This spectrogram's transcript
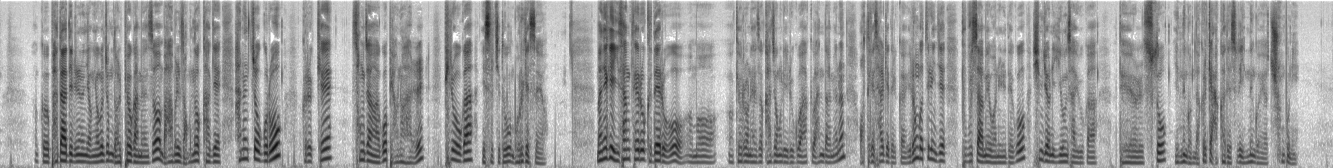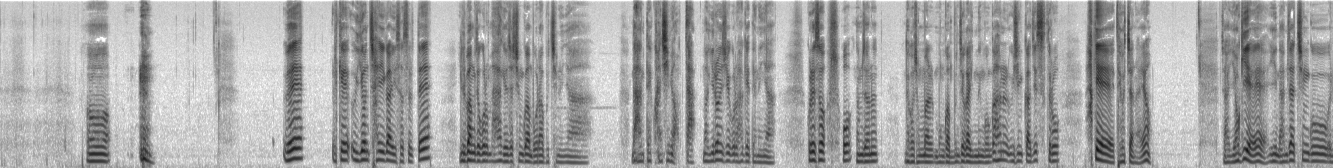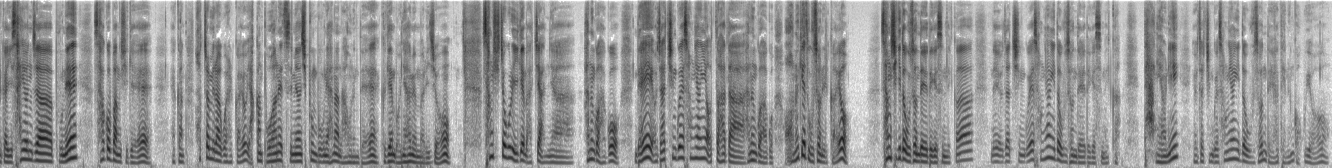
그 받아들이는 영역을 좀 넓혀가면서 마음을 넉넉하게 하는 쪽으로 그렇게 성장하고 변화할 필요가 있을지도 모르겠어요. 만약에 이 상태로 그대로 어, 뭐 어, 결혼해서 가정을 이루고 학교 한다면은 어떻게 살게 될까요? 이런 것들이 이제 부부싸움의 원인이 되고 심지어는 이혼 사유가 될 수도 있는 겁니다. 그렇게 악화될 수도 있는 거예요. 충분히. 어, 왜 이렇게 의견 차이가 있었을 때 일방적으로 막 여자친구가 몰아붙이느냐. 나한테 관심이 없다. 막 이런 식으로 하게 되느냐. 그래서, 어, 남자는 내가 정말 뭔가 문제가 있는 건가 하는 의심까지 스스로 하게 되었잖아요. 자, 여기에 이 남자친구, 그러니까 이 사연자분의 사고방식에 약간 허점이라고 할까요? 약간 보완했으면 싶은 부분이 하나 나오는데 그게 뭐냐 하면 말이죠. 상식적으로 이게 맞지 않냐 하는 거하고 내 여자친구의 성향이 어떠하다 하는 거하고 어느 게 더 우선일까요? 상식이 더 우선돼야 되겠습니까? 내 여자친구의 성향이 더 우선돼야 되겠습니까? 당연히 여자친구의 성향이 더 우선돼야 되는 거고요.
